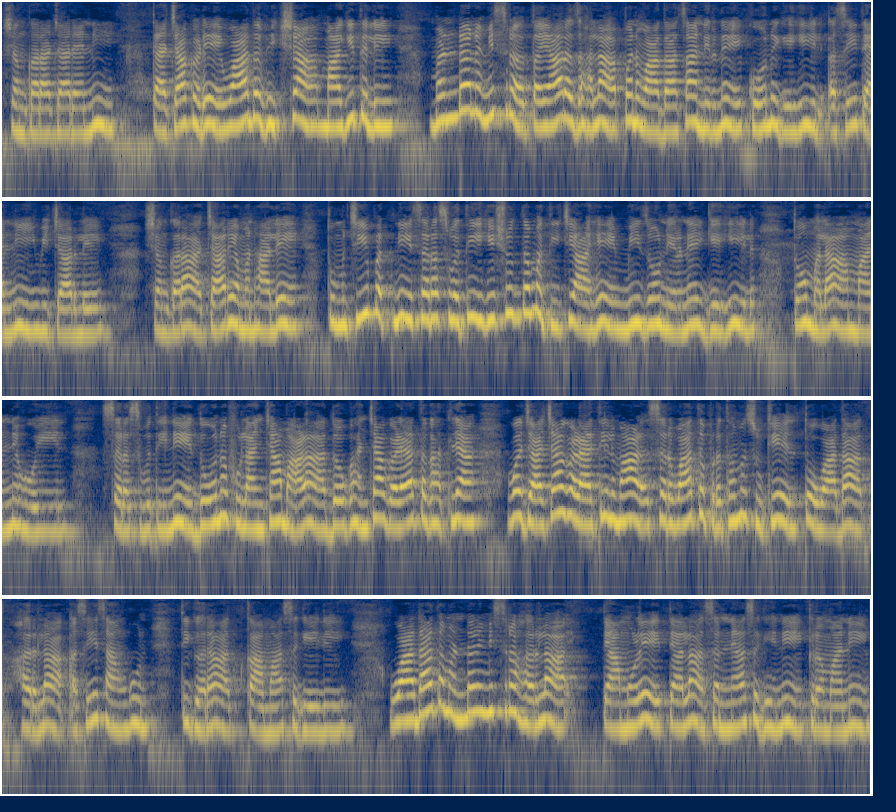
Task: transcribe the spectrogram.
शंकराचार्यांनी त्याच्याकडे वादभिक्षा मागितली. मंडन मिश्र तयार झाला पण वादाचा निर्णय कोण घेईल असे त्यांनी विचारले. शंकराचार्य म्हणाले तुमची पत्नी सरस्वती ही शुद्धमतीची आहे मी जो निर्णय घेईल तो मला मान्य होईल. सरस्वतीने दोन फुलांच्या माळा दोघांच्या गळ्यात घातल्या व ज्याच्या गळ्यातील माळ सर्वात प्रथम सुकेल तो वादात हरला असे सांगून ती घरात कामास गेली. वादात मंडन मिश्र हरला त्यामुळे त्याला संन्यास घेणे क्रमाने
